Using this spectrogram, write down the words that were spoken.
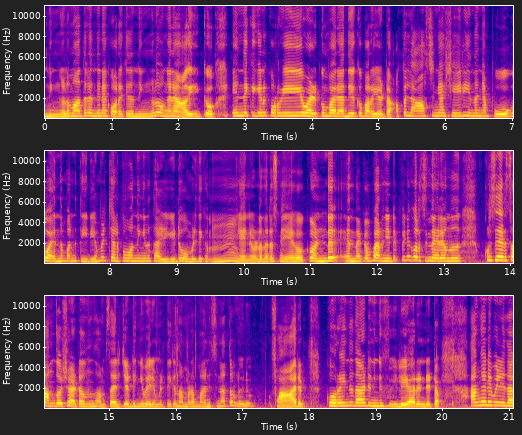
നിങ്ങൾ മാത്രം എന്തിനാ കുറയ്ക്കുന്നത്? നിങ്ങളും അങ്ങനെ ആയിക്കോ? എന്നൊക്കെ ഇങ്ങനെ കുറേ വഴക്കും പരാതിയൊക്കെ പറയും കേട്ടോ. അപ്പോൾ ലാസ്റ്റ് ഞാൻ ശരി എന്നാൽ ഞാൻ പോകുമോ എന്ന് പറഞ്ഞ് തിരിയുമ്പോൾ ചിലപ്പോൾ വന്ന് ഇങ്ങനെ തഴുകിയിട്ട് പോകുമ്പോഴത്തേക്കും എന്നോട് നല്ല സ്നേഹമൊക്കെ ഉണ്ട് എന്നൊക്കെ പറഞ്ഞിട്ട് പിന്നെ കുറച്ച് നേരം ഒന്ന് കുറച്ച് നേരം സന്തോഷമായിട്ട് ഒന്ന് സംസാരിച്ചിട്ട് ഇങ്ങനെ വരുമ്പോഴത്തേക്കും നമ്മുടെ മനസ്സിനകത്തുള്ളൊരു ഭാരം കുറയുന്നതായിട്ട് എനിക്ക് ഫീൽ ചെയ്യാറുണ്ട് കേട്ടോ അങ്ങനെ പിന്നെ ഇതാ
